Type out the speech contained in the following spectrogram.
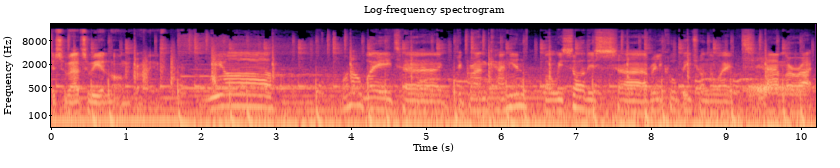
it's about to be a long drive. We are on our way to the Grand Canyon, but we saw this uh, really cool beach on the way. Tamarack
